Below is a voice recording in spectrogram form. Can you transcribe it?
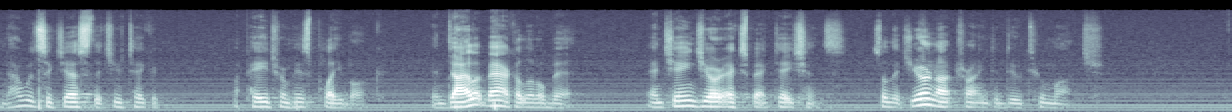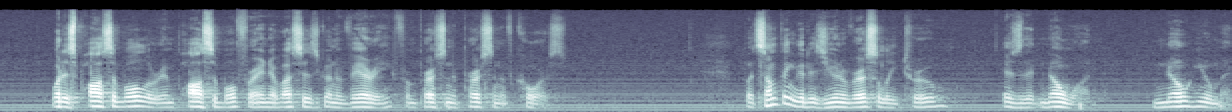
And I would suggest that you take a, a page from his playbook and dial it back a little bit and change your expectations so that you're not trying to do too much. What is possible or impossible for any of us is going to vary from person to person, of course. But something that is universally true is that no one, no human,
